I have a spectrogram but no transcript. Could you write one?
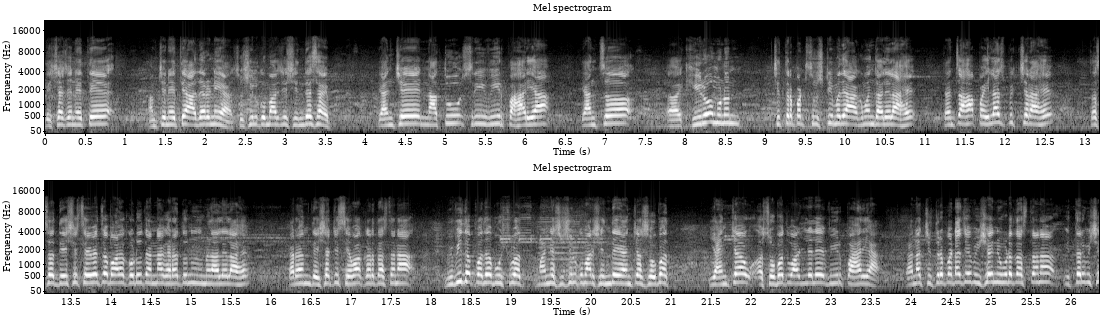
देशाचे नेते आमचे नेते आदरणीय सुशील कुमारजी शिंदेसाहेब यांचे नातू श्री वीर पहारिया यांचं एक हिरो म्हणून चित्रपटसृष्टीमध्ये आगमन झालेलं आहे. त्यांचा हा पहिलाच पिक्चर आहे. तसं देशसेवेचं बाळकडू त्यांना घरातून मिळालेलं आहे. कारण देशाची सेवा करत असताना विविध पदभूषवत मान्य सुशीलकुमार शिंदे यांच्यासोबत यांच्या सोबत वाढलेले वीर पहारिया यांना चित्रपटाचे विषय निवडत असताना इतर विषय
